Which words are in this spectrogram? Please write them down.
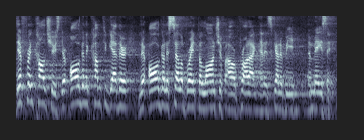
different cultures, they're all going to come together, and they're all going to celebrate the launch of our product, and it's going to be amazing.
